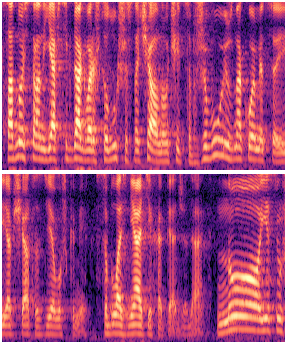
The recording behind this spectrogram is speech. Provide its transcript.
С одной стороны, я всегда говорю, что лучше сначала научиться вживую знакомиться и общаться с девушками, соблазнять их, опять же, да. Но если уж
